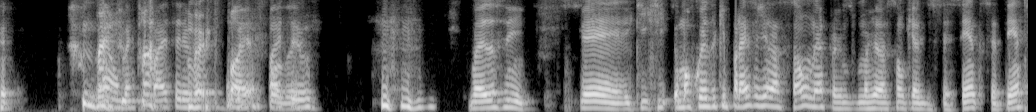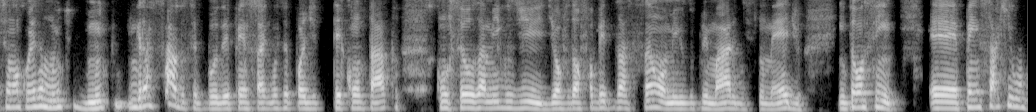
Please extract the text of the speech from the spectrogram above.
Humberto, Humberto Pai. pai seria Humberto Pai é foda. Mas assim, é, que, que uma coisa que para essa geração, né, por exemplo, uma geração que é de 60, 70, isso é uma coisa muito, muito engraçada, você poder pensar que você pode ter contato com seus amigos de, de, alfabetização, amigos do primário, de ensino médio. Então, assim, é, pensar que o,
